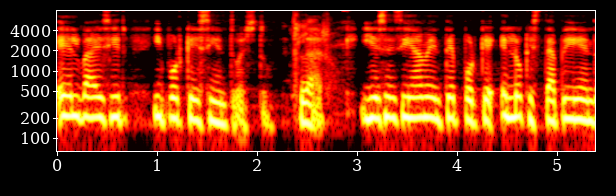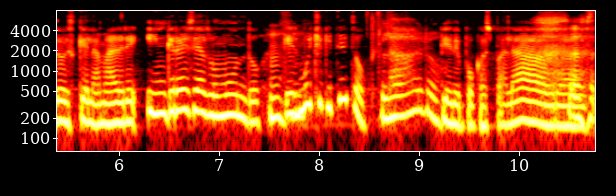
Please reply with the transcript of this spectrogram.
Él va a decir, ¿y por qué siento esto? Claro. Y es sencillamente porque él lo que está pidiendo es que la madre ingrese a su mundo, que es muy chiquitito. Claro. Tiene pocas palabras,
